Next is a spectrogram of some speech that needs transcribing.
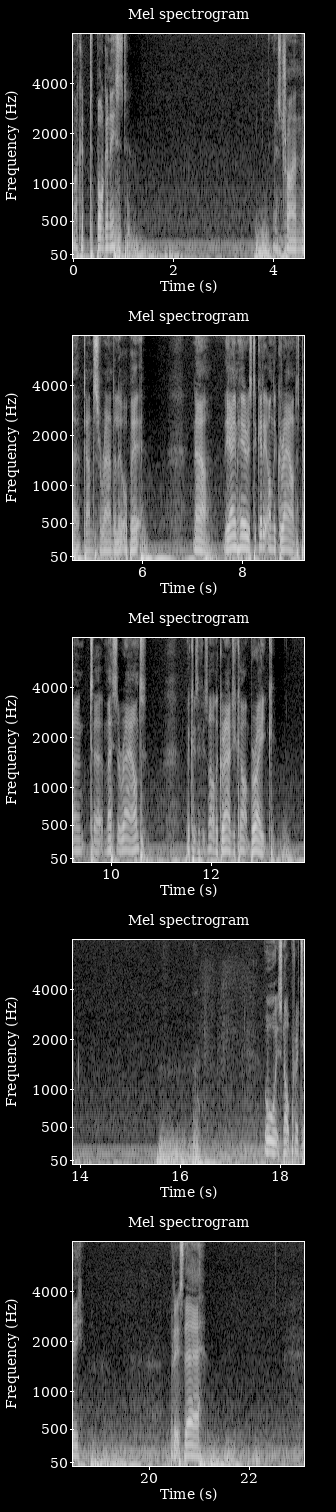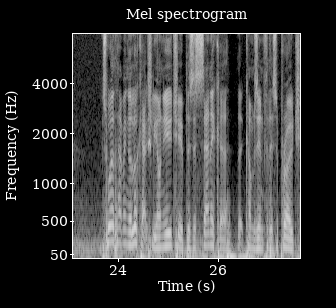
like a tobogganist. Let's try and uh, dance around a little bit. Now, the aim here is to get it on the ground. Don't uh, mess around because if it's not on the ground you can't brake. Oh, it's not pretty, but it's there. It's worth having a look actually on YouTube. There's a Seneca that comes in for this approach,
